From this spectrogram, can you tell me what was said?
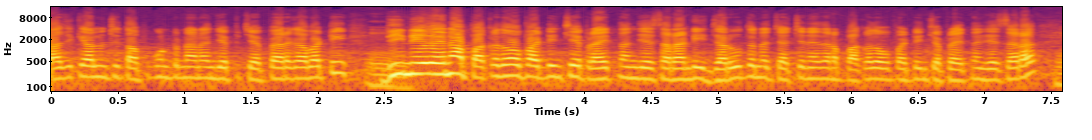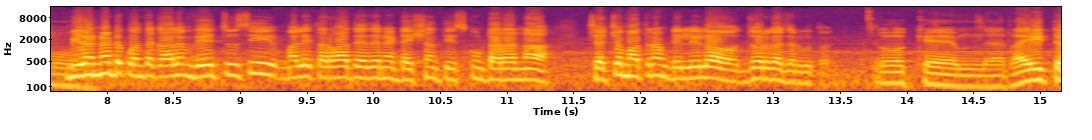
రాజకీయాల నుంచి తప్పుకుంటున్నారని చెప్పి చెప్పారు కాబట్టి దీన్ని ఏదైనా పక్కదోవ పట్టించే ప్రయత్నం చేశారా? అంటే ఈ జరుగుతున్న చర్చను ఏదైనా పక్కదోవ పట్టించే ప్రయత్నం చేశారా? మీరు అన్నట్టు కొంతకాలం వేచి చూసి మళ్ళీ తర్వాత ఏదైనా డెసిషన్ తీసుకుంటారన్న చర్చ మాత్రం ఢిల్లీలో జోరుగా జరుగుతుంది. ఓకే రైట్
